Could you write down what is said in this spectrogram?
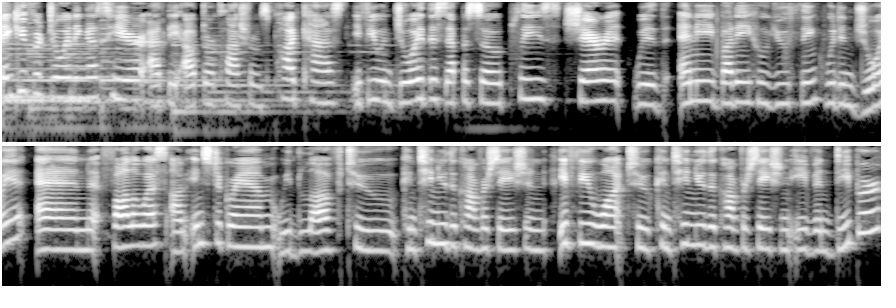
Thank you for joining us here at the Outdoor Classrooms podcast. If you enjoyed this episode, please share it with anybody who you think would enjoy it and follow us on Instagram. We'd love to continue the conversation. If you want to continue the conversation even deeper,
